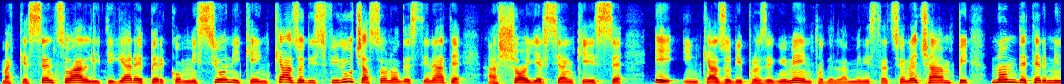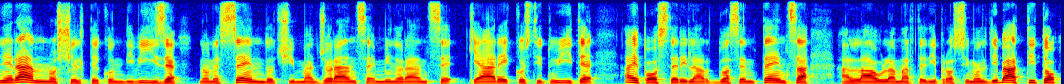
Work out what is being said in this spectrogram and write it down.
Ma che senso ha litigare per commissioni che in caso di sfiducia sono destinate a sciogliersi anch'esse e, in caso di proseguimento dell'amministrazione Ciampi, non determineranno scelte condivise, non essendoci maggioranza e minoranze chiare e costituite, ai posteri l'ardua sentenza. All'aula martedì prossimo il dibattito.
